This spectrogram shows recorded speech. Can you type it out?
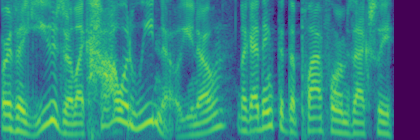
or as a user, like how would we know, you know? Like I think that the platforms actually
